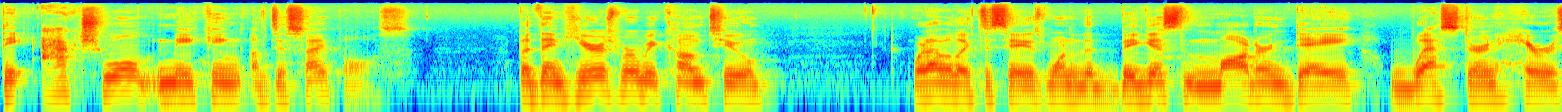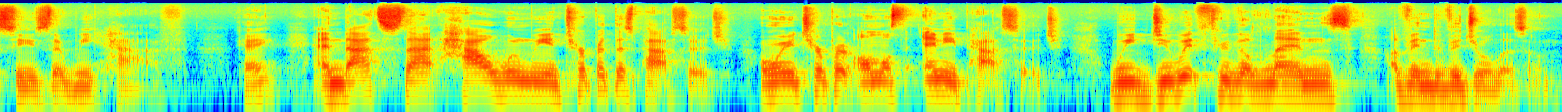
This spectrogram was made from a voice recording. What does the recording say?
the actual making of disciples. But then here's where we come to what I would like to say is one of the biggest modern day Western heresies that we have. Okay? And that's that how when we interpret this passage, or when we interpret almost any passage, we do it through the lens of individualism.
